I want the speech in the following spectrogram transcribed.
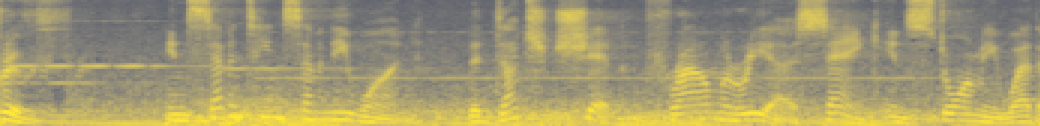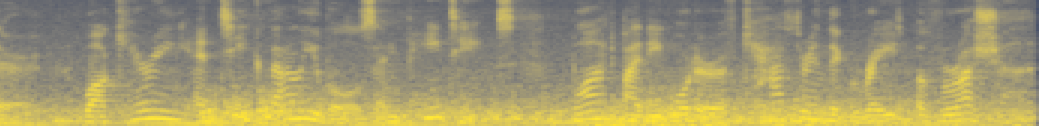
Truth. In 1771, the Dutch ship Frau Maria sank in stormy weather while carrying antique valuables and paintings bought by the order of Catherine the Great of Russia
